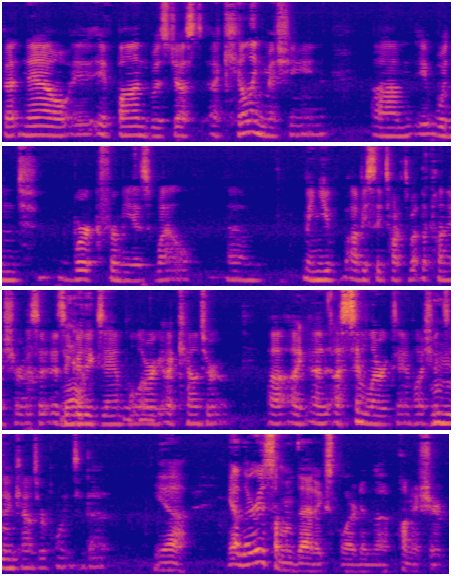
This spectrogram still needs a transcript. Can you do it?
But now, if Bond was just a killing machine, um, it wouldn't work for me as well. Um, mean, you've obviously talked about the Punisher as a, as a Yeah. good example, or mm-hmm. a counter, uh, a, a- similar example, I should say, a mm-hmm. counterpoint to that. Yeah, yeah, there is some of that explored in the Punisher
